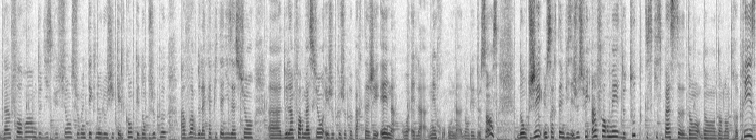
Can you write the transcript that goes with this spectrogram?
d'un forum de discussion sur une technologie quelconque et donc je peux avoir de la capitalisation euh, de l'information et que je peux partager dans les deux sens. Donc j'ai une certaine vision, je suis informée de tout ce qui se passe dans, l'entreprise.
